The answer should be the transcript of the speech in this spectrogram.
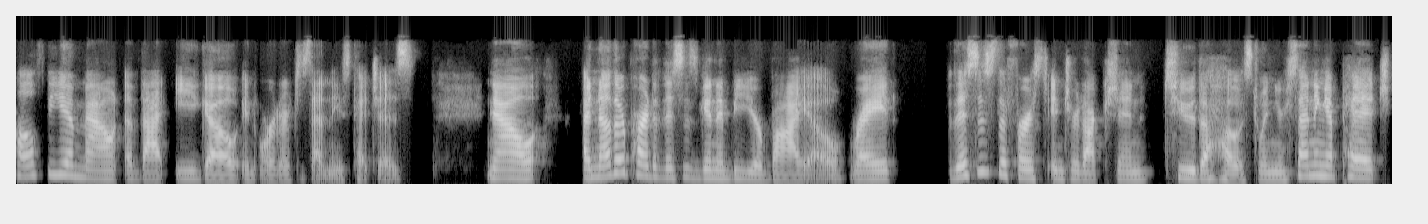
healthy amount of that ego in order to send these pitches. Now, another part of this is going to be your bio, right? This is the first introduction to the host. When you're sending a pitch,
